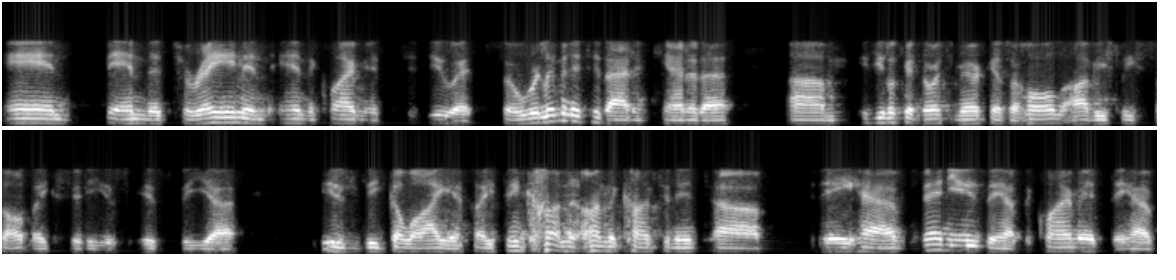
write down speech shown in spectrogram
and and the terrain and, and the climate to do it. So we're limited to that in Canada. Um, if you look at North America as a whole, obviously Salt Lake City is is the uh, is the Goliath, I think, on on the continent. Um, they have venues, they have the climate, they have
